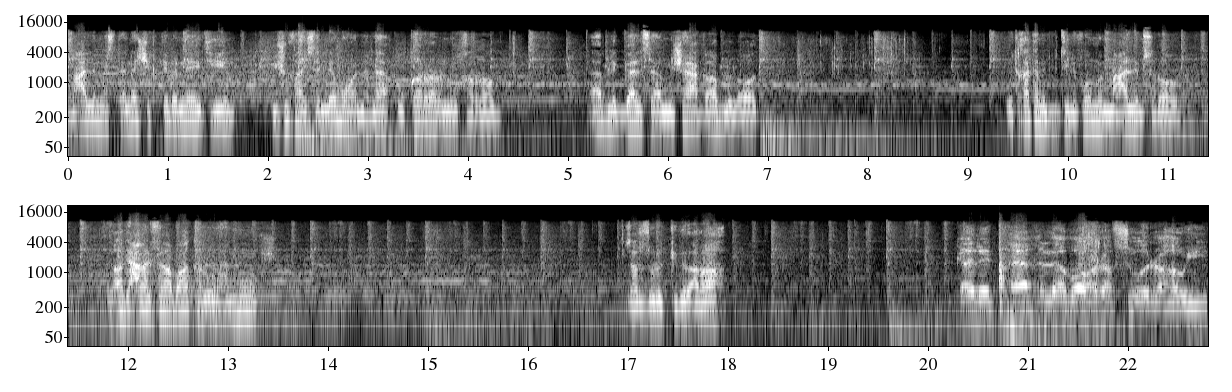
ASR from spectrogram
المعلم ما استناش يختبر نية هيم يشوف هيسلمه ولا لأ وقرر إنه يخرجه. قبل الجلسة قام مشاع جواب للقاضي واتختمت بتليفون من معلم سراج. القاضي عمل فيها بطل ومهموش زرزور الكبير قراها كانت أغلى مهرة في سوق الرهاوين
